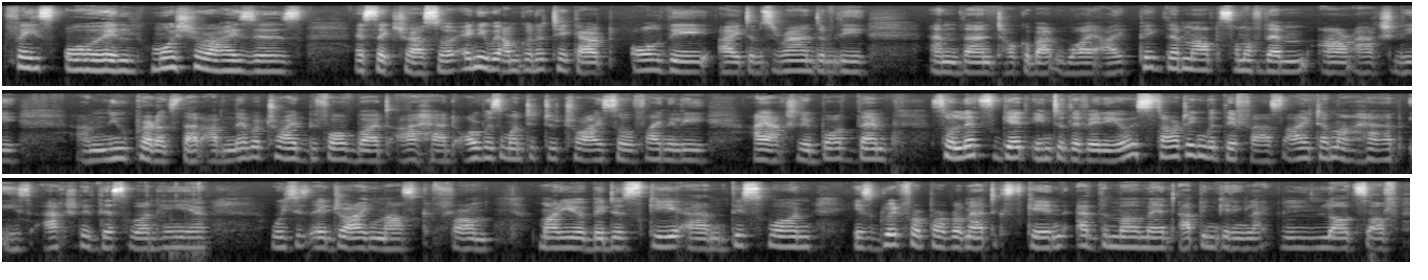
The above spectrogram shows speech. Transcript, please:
face oil moisturizers etc so anyway i'm going to take out all the items randomly and then talk about why i picked them up. Some of them are actually um, new products that I've never tried before but I had always wanted to try so finally I actually bought them. So let's get into the video. Starting with the first item I have is actually this one here which is a drying mask from Mario Badescu and this one is great for problematic skin. At the moment I've been getting like lots of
